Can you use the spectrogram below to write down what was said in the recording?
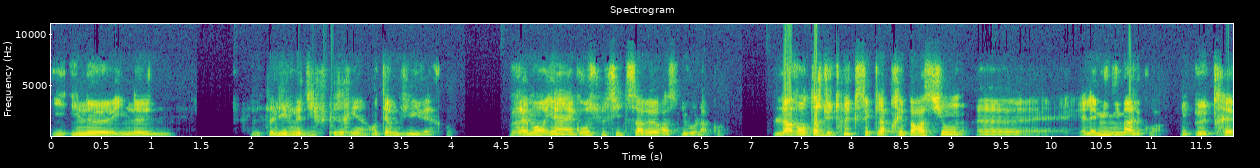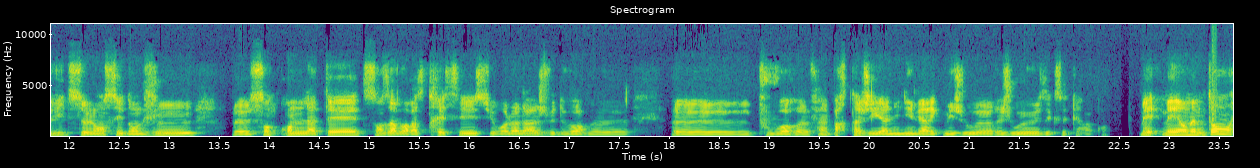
il ne il ne ce livre ne diffuse rien en termes d'univers. Vraiment, il y a un gros souci de saveur à ce niveau-là. L'avantage du truc, c'est que la préparation, euh, elle est minimale. quoi. On peut très vite se lancer dans le jeu euh, sans prendre la tête, sans avoir à stresser sur oh là là, je vais devoir me, euh, pouvoir, euh, enfin, partager un univers avec mes joueurs et joueuses, etc. Quoi. Mais, mais en même temps,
